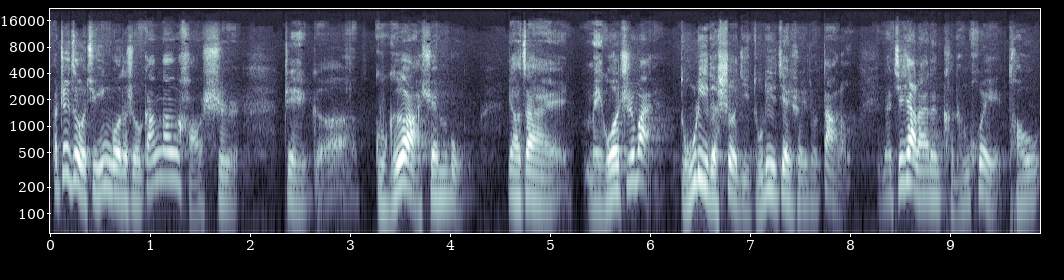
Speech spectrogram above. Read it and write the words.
那这次我去英国的时候，刚刚好是这个谷歌啊宣布要在美国之外独立的设计、独立建设一座大楼。那接下来呢，可能会投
